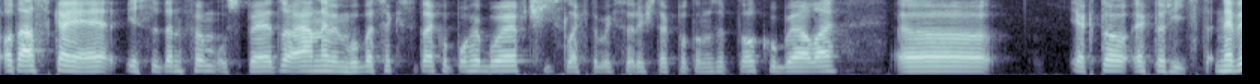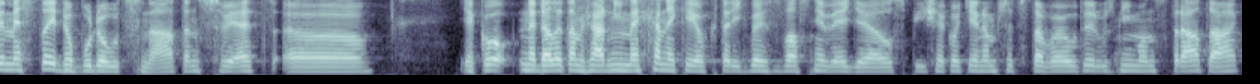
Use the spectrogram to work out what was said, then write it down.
otázka je, jestli ten film uspěje, to já nevím vůbec, jak se to jako pohybuje v číslech, to bych se když tak potom zeptal Kuby, ale uh, jak, to, jak to říct, nevím, jestli do budoucna ten svět uh, jako nedali tam žádný mechaniky, o kterých bych vlastně věděl, spíš jako ti jenom představují ty různý monstra tak,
